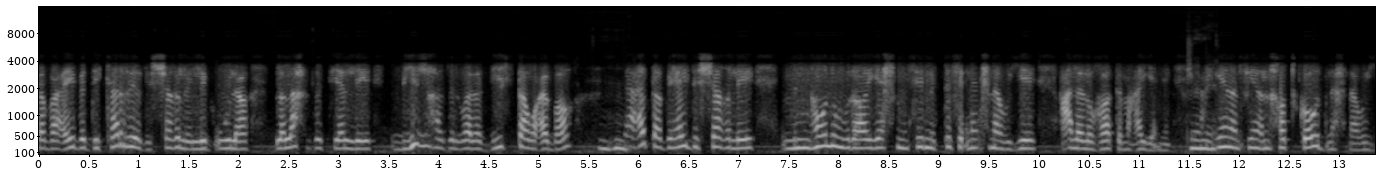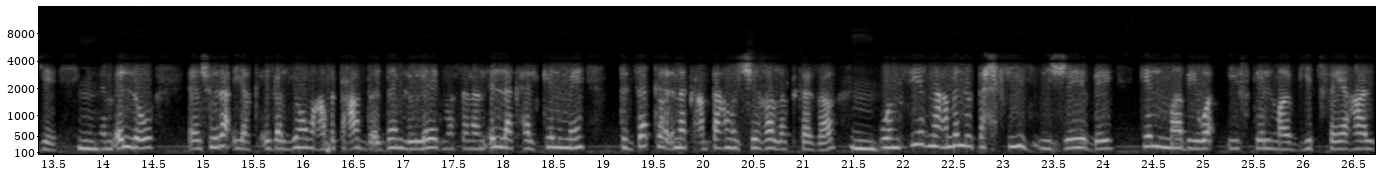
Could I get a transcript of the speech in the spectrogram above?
تبعي بدي كرر الشغلة اللي بقولها للحظة يلي بيجهز الولد يستوعبها. ساعتها بهيدي الشغلة من هون ورايح بنصير نتفق نحن وياه على لغات معينة. أحيانا فينا نحط كود نحن وياه. يعني بنقول له آه، شو رأيك إذا اليوم عم بتعض قدام الأولاد مثلا؟ قل لك هالكلمة تتذكر إنك عم تعمل شيء غلط كذا. ونصير نعمل له تحفيز إيجابي. كل ما بيوقف كل ما بيتفاعل.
